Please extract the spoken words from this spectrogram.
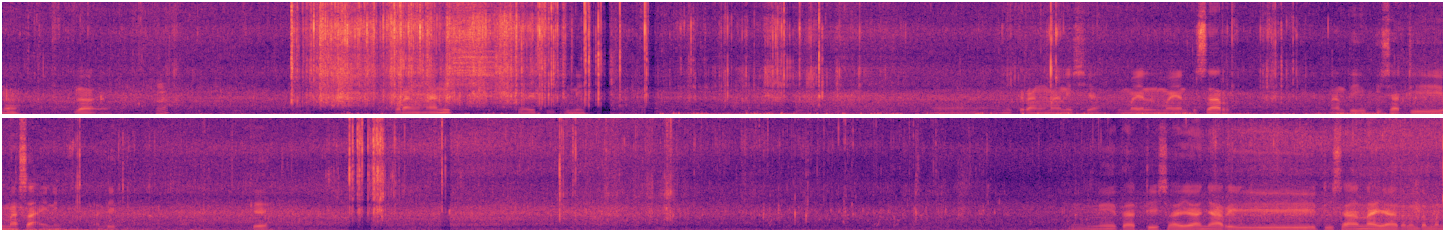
Nah lah. Hmm? kerang manis di sini nah, ini kerang manis ya lumayan lumayan besar. Nanti bisa dimasak ini nanti. Oke. okay. Tadi saya nyari di sana ya teman-teman.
